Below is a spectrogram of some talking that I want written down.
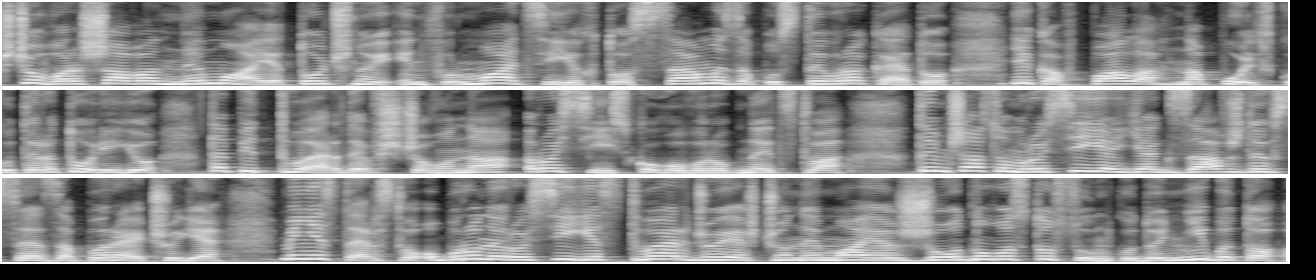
що Варшава не має точної інформації, хто саме запустив ракету, яка впала на польську територію, та підтвердив, що вона російського виробництва. Тим часом Росія, як завжди, все заперечує. Міністерство оборони Росії стверджує, що не має жодного стосунку до нібито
